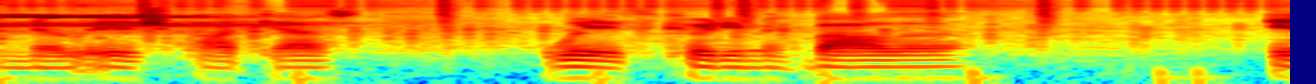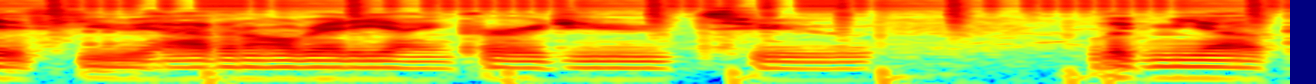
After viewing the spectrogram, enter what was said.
No Ish podcast with Cody McBalla. If you haven't already, I encourage you to look me up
